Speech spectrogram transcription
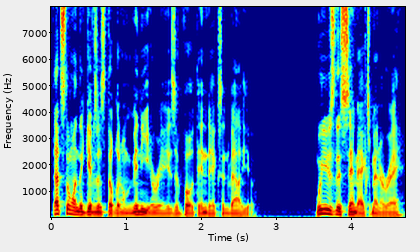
That's the one that gives us the little mini arrays of both index and value. We use this same Xmen array,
